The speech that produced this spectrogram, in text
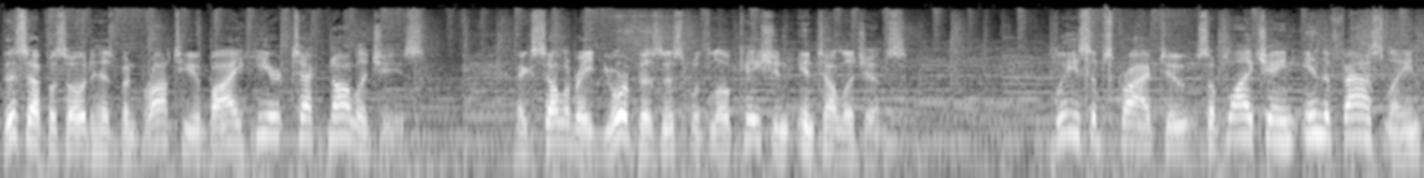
This episode has been brought to you by Here Technologies. Accelerate your business with location intelligence. Please subscribe to Supply Chain in the Fast Lane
